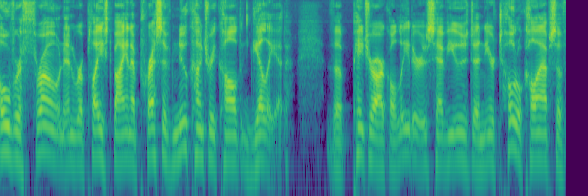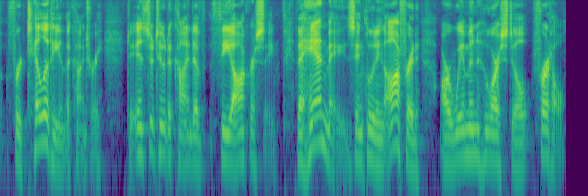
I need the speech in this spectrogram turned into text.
overthrown and replaced by an oppressive new country called Gilead. The patriarchal leaders have used a near total collapse of fertility in the country to institute a kind of theocracy. The handmaids, including Offred, are women who are still fertile.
